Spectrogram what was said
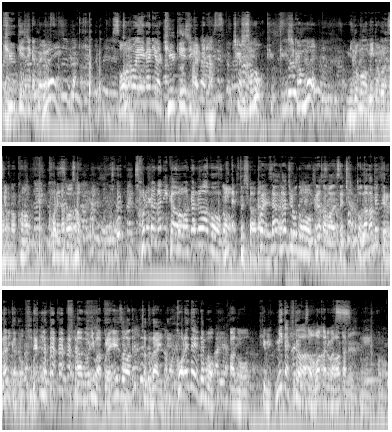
休憩時間があります。この映画には休憩時間があります、しかしその休憩時間も見どころ見どころのですよ。このこのこれの。そうそうこれが何かを分かるのはもう見た人しか分かこらない。れララジオの皆さんはですねちょっと斜めってる何かと。あの今これ映像はねちょっとないんで。これででもあの見た人はそうわかります。分かる、うんこの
